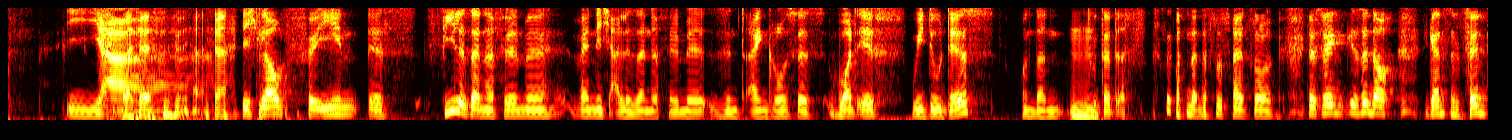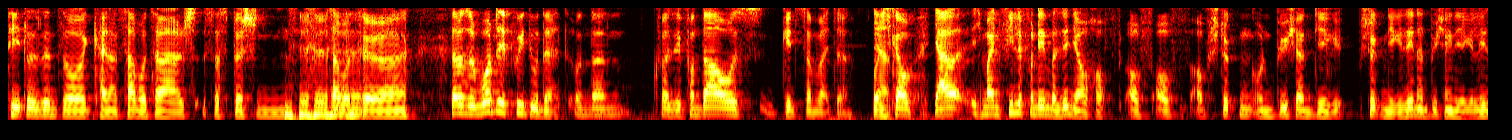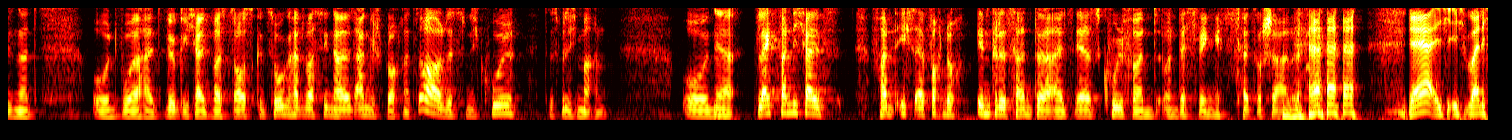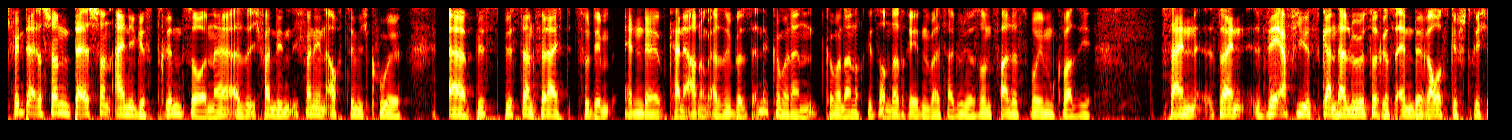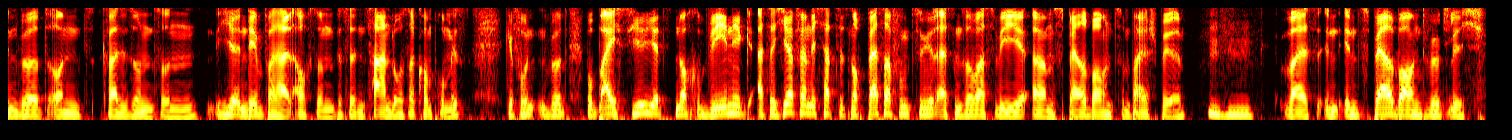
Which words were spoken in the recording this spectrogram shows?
Ja, ist, ja, ja. ich glaube, für ihn ist viele seiner Filme, wenn nicht alle seiner Filme, sind ein großes What if we do this? Und dann mhm. tut er das. Und dann ist es halt so. Deswegen sind auch die ganzen Filmtitel sind so, keine Sabotage, Suspicion, Saboteur. Also, what if we do that? Und dann quasi von da aus geht es dann weiter. Und ja. ich glaube, ja, ich meine, viele von denen basieren ja auch auf, auf, auf, auf Stücken und Büchern, die er, Stücken, die er gesehen hat, Büchern, die er gelesen hat und wo er halt wirklich halt was draus gezogen hat, was ihn halt angesprochen hat. So, oh, das finde ich cool, das will ich machen. Und Ja. vielleicht fand ich halt, fand ich es einfach noch interessanter, als er es cool fand. Und deswegen ist es halt so schade. Ja, ja, ich, ich, weil ich finde, da ist schon, da ist schon einiges drin so, ne? Also ich fand ihn, ich fand ihn auch ziemlich cool. Äh, bis, bis dann vielleicht zu dem Ende, keine Ahnung, also über das Ende können wir dann, können wir dann noch gesondert reden, weil es halt wieder so ein Fall ist, wo ihm quasi sein, sein sehr viel skandalöseres Ende rausgestrichen wird und quasi so ein, so ein, hier in dem Fall halt auch so ein bisschen ein zahnloser Kompromiss gefunden wird. Wobei ich es hier jetzt noch wenig, also hier finde ich, hat es jetzt noch besser funktioniert als in sowas wie ähm, Spellbound zum Beispiel weil es in, in Spellbound wirklich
